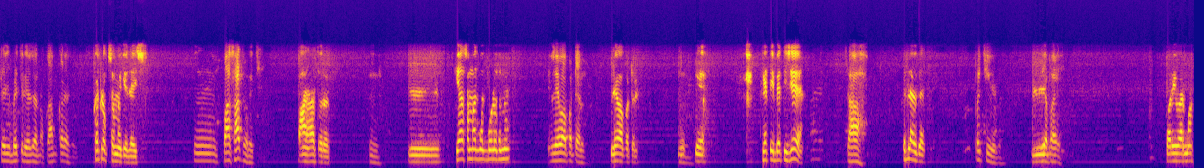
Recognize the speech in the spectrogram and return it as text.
ત્રીસ બત્રીસ હજારનું કામ કરે છે. કેટલોક સમય કે જાય છે પાંચ સાત વર્ષ. પાંચ સાત વર્ષ. કયા સમાજમાં બોલો તમે? લેવા પટેલ. લેવા પટેલ. ઓકે. ખેતી બેતી છે? હા. કેટલા વીઘા? પચીસ વીઘા. ભાઈ. પરિવારમાં?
